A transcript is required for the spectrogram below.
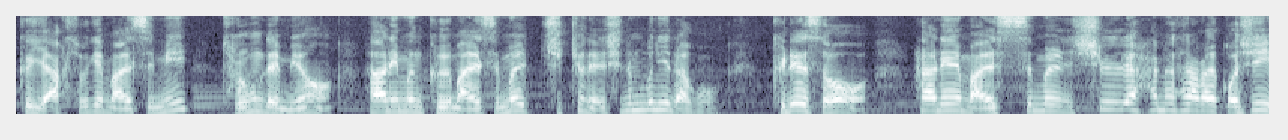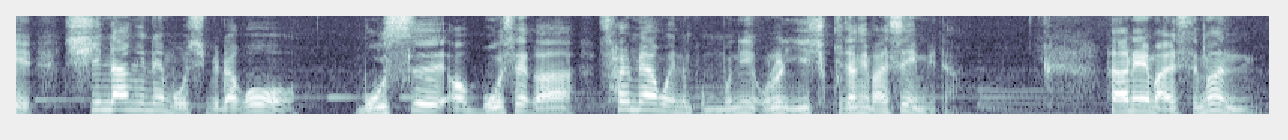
그 약속의 말씀이 적용되며 하나님은 그 말씀을 지켜내시는 분이라고 그래서 하나님의 말씀을 신뢰하며 살아갈 것이 신앙인의 모습이라고 모세, 어, 모세가 설명하고 있는 본문이 오늘 29장의 말씀입니다. 하나님의 말씀은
